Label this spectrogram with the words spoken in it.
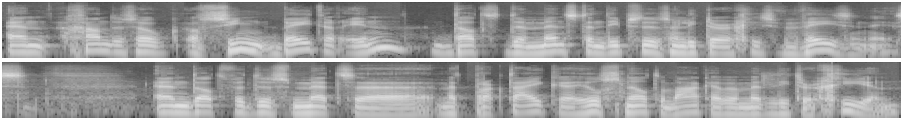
En gaan dus ook, of zien beter in dat de mens ten diepste dus een liturgisch wezen is. En dat we dus met, uh, met praktijken heel snel te maken hebben met liturgieën.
